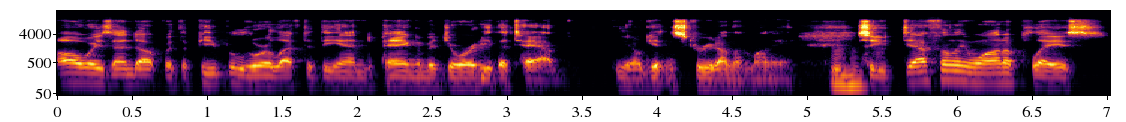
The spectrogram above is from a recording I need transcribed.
always end up with the people who are left at the end paying a majority of the tab you know getting screwed on the money. Mm-hmm. So you definitely want a place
